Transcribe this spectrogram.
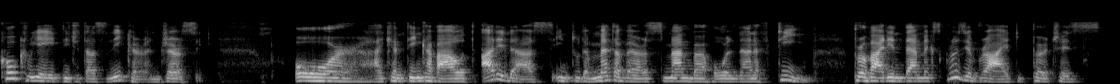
co-create digital sneaker and jersey. Or I can think about Adidas into the metaverse member hold NFT, providing them exclusive right to purchase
